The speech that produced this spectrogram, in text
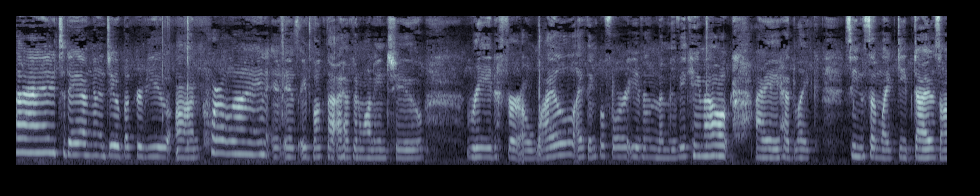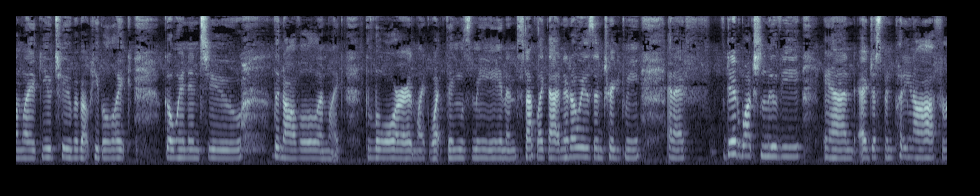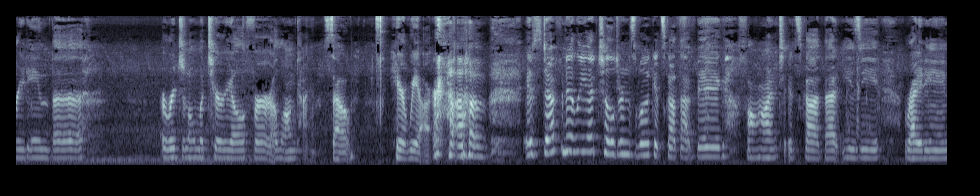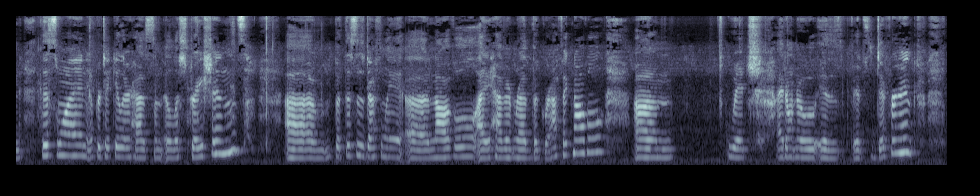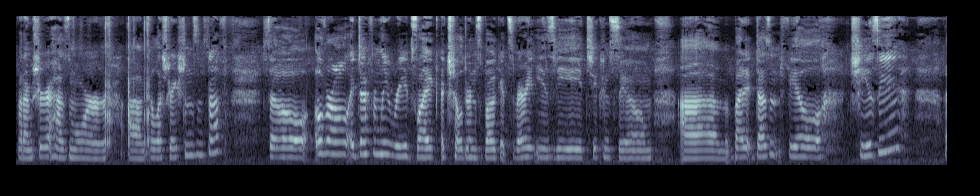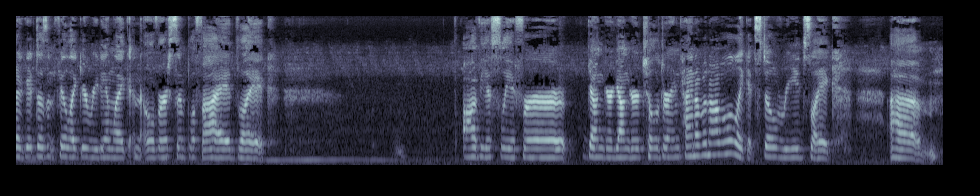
Hi, today I'm going to do a book review on Coraline. It is a book that I have been wanting to read for a while. I think before even the movie came out, I had like seen some like deep dives on like YouTube about people like going into the novel and like the lore and like what things mean and stuff like that and it always intrigued me and I did watch the movie and I've just been putting off reading the original material for a long time. So here we are. um, it's definitely a children's book. It's got that big font. It's got that easy writing. This one in particular has some illustrations. Um, but this is definitely a novel. I haven't read the graphic novel, um, which I don't know is it's different, but I'm sure it has more um, illustrations and stuff. So overall, it definitely reads like a children's book. It's very easy to consume, um, but it doesn't feel cheesy. Like it doesn't feel like you're reading like an oversimplified, like obviously for younger, younger children kind of a novel. Like it still reads like, um,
